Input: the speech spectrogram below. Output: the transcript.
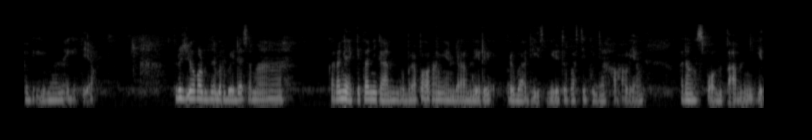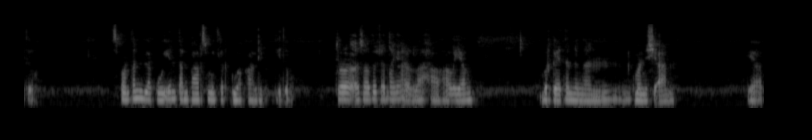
Agak gimana gitu ya. Terus juga kalau misalnya berbeda sama kadang ya kita nih kan beberapa orang yang dalam diri pribadi sendiri itu pasti punya hal-hal yang kadang spontan gitu. Spontan dilakuin tanpa harus mikir dua kali gitu. Satu contohnya adalah hal-hal yang berkaitan dengan kemanusiaan. Ya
